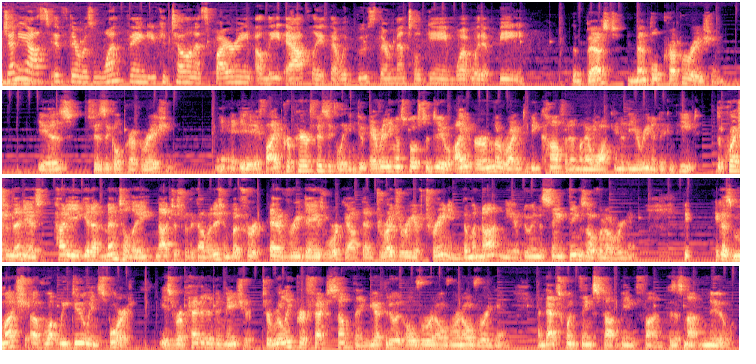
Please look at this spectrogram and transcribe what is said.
Jenny asked if there was one thing you could tell an aspiring elite athlete that would boost their mental game, what would it be? The best mental preparation is physical preparation. If I prepare physically and do everything I'm supposed to do, I earn the right to be confident when I walk into the arena to compete. The question then is, how do you get up mentally, not just for the competition, but for every day's workout, that drudgery of training, the monotony of doing the same things over and over again? Because much of what we do in sport is repetitive in nature. To really perfect something, you have to do it over and over and over again. And that's when things stop being fun, because it's not new.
